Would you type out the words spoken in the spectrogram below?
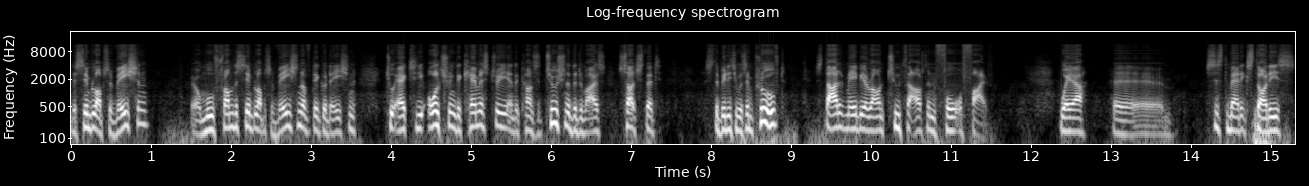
the simple observation, or moved from the simple observation of degradation to actually altering the chemistry and the constitution of the device such that stability was improved, started maybe around 2004 or 5, where uh, systematic studies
